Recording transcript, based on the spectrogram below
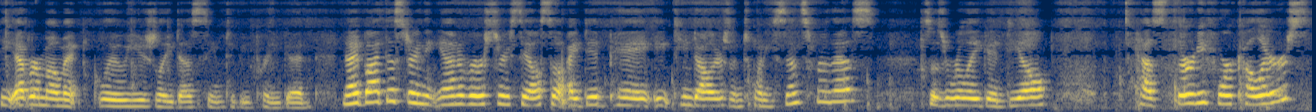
The Ever Moment glue usually does seem to be pretty good. Now, I bought this during the anniversary sale, so I did pay $18.20 for this. So it's a really good deal. It Has 34 colors.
